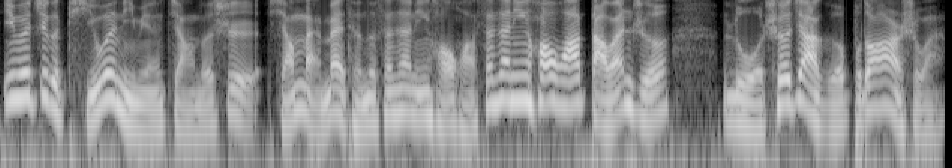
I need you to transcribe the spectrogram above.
因为这个提问里面讲的是想买迈腾的三三零豪华，三三零豪华打完折，裸车价格不到二十万，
